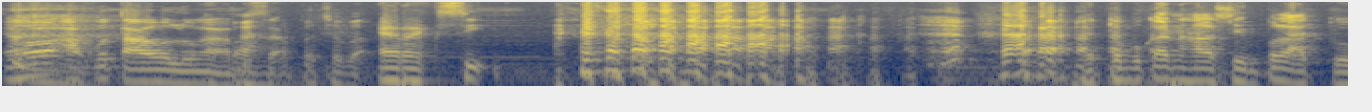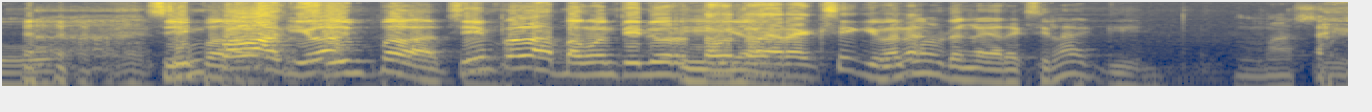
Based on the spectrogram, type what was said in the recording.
Oh, aku tahu lu nggak Apa, bisa. apa coba? Ereksi. Itu bukan hal simpel atuh. Simple lah, gila. Simple. Simple lah bangun tidur Iya. tahu-tahu ereksi gimana? kan udah nggak ereksi lagi. Masih.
